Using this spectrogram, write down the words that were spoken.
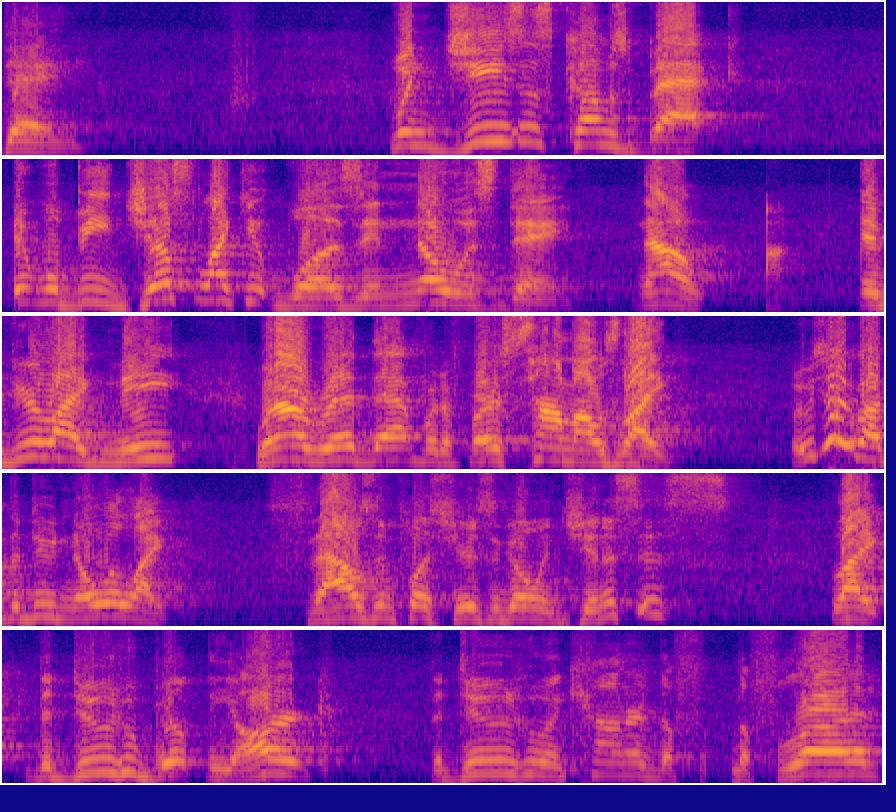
day. When Jesus comes back, it will be just like it was in Noah's day. Now, if you're like me, when I read that for the first time, I was like, are we talking about the dude Noah like thousand plus years ago in Genesis? Like the dude who built the ark, the dude who encountered the, the flood,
